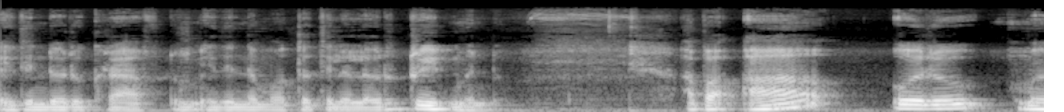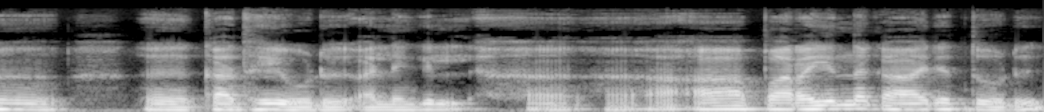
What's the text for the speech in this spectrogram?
ഇതിന്റെ ഒരു ക്രാഫ്റ്റും ഇതിന്റെ മൊത്തത്തിലുള്ള ഒരു ട്രീറ്റ്മെന്റും. അപ്പോൾ ആ ഒരു കഥയോട് അല്ലെങ്കിൽ ആ- പറയുന്ന കാര്യത്തോട്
